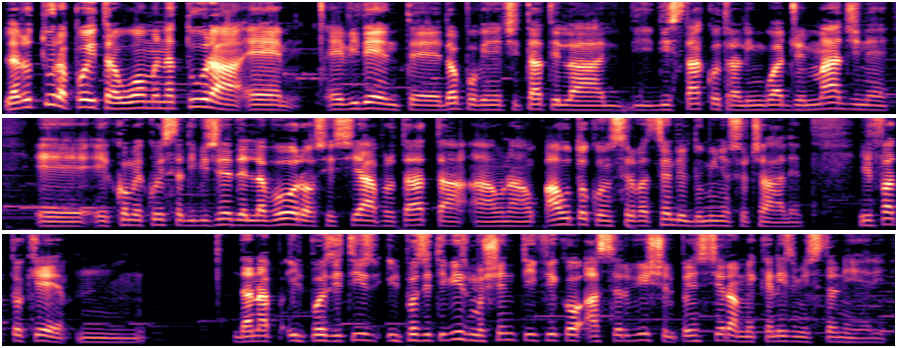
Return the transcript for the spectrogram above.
La rottura poi tra uomo e natura è, evidente, dopo viene citato il distacco tra linguaggio e immagine e, e, come questa divisione del lavoro si sia protratta a un'autoconservazione del dominio sociale. Il fatto che... Mh, una, il, positiv- il positivismo scientifico asservisce il pensiero a meccanismi stranieri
